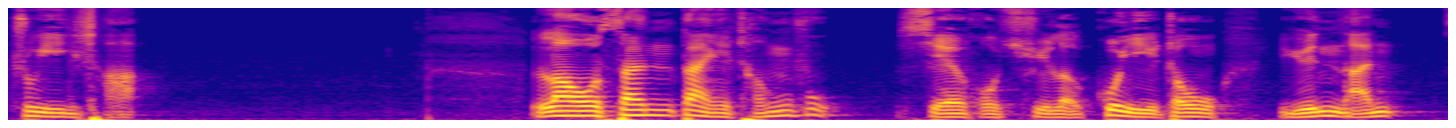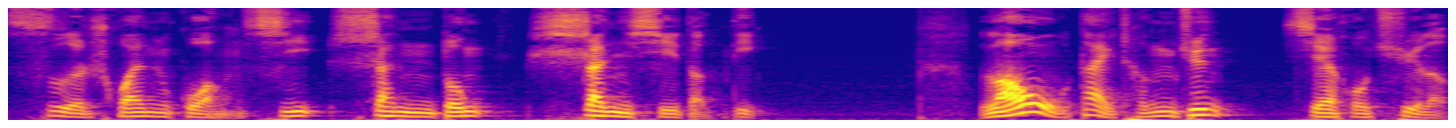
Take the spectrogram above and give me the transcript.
追查。老三代成富。先后去了贵州、云南、四川、广西、山东、山西等地。老五代成军先后去了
